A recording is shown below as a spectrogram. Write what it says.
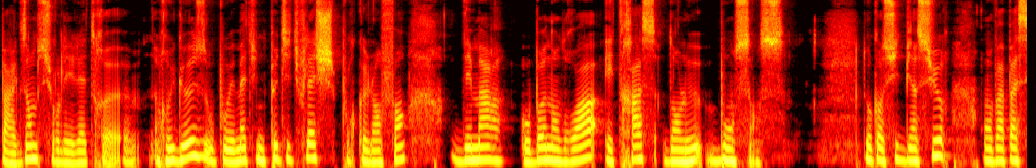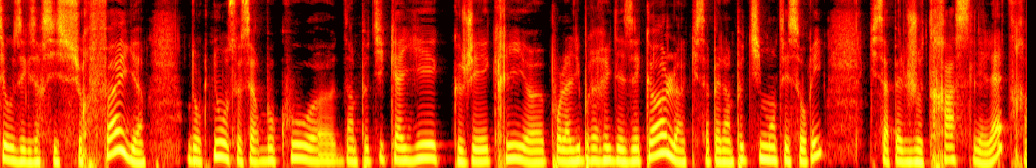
Par exemple, sur les lettres euh, rugueuses, vous pouvez mettre une petite flèche pour que l'enfant démarre au bon endroit et trace dans le bon sens. Donc ensuite, bien sûr, on va passer aux exercices sur feuille. Donc nous, on se sert beaucoup euh, d'un petit cahier que j'ai écrit euh, pour la librairie des écoles, qui s'appelle un petit Montessori, qui s'appelle Je trace les lettres.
